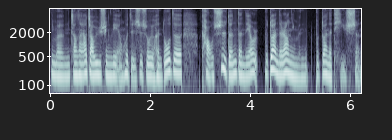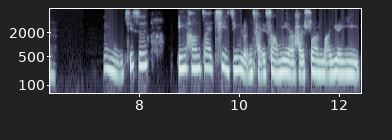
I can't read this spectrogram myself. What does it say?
你们常常要教育训练，或者是说有很多的考试等等的，要不断的让你们不断的提升。嗯，其实银行在迄今人才上面还算蛮愿意。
